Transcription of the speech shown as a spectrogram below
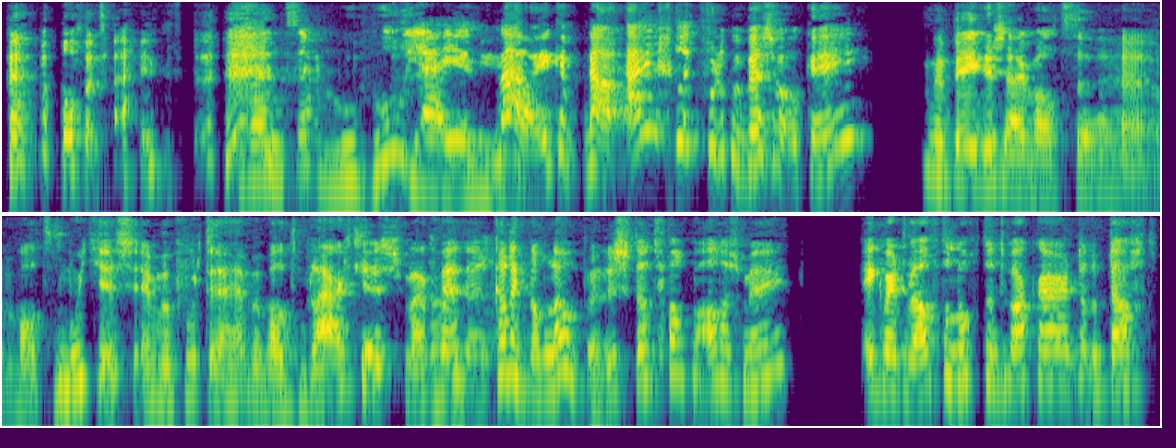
op het eind. Ik zeggen, hoe voel jij je nu? Nou, ik heb, nou, eigenlijk voel ik me best wel oké. Mijn benen zijn wat, eh, wat moedjes en mijn voeten hebben wat blaartjes. Maar Oh. verder kan ik nog lopen. Dus dat valt me alles mee. Ik werd wel vanochtend wakker dat ik dacht,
